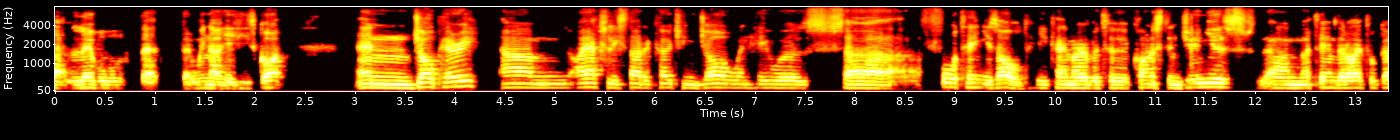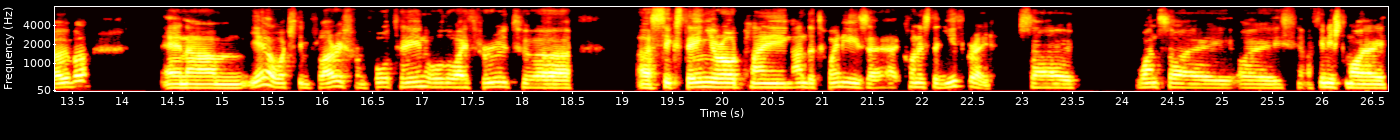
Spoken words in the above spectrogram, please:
that level that that we know he's got. And Joel Perry, um, I actually started coaching Joel when he was uh, 14 years old. He came over to Coniston Juniors, um, a team that I took over, and um, yeah, I watched him flourish from 14 all the way through to a, a 16 year old playing under 20s at, at Coniston youth grade. So once I, I, I finished my,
